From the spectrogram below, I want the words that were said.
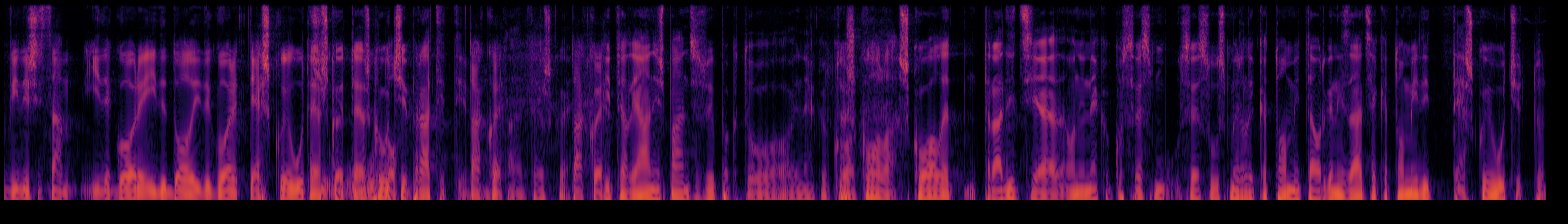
vidiš i sam, ide gore, ide dole, ide gore, teško je ući Teško je, teško ući i pratiti. Tako je. Da, teško je. Tako je. Italijani, Španci su ipak tu ovaj, nekako... To je škola. Škole, tradicija, oni nekako sve, sve su usmerili ka tom i ta organizacija ka tom ide, teško je ući. Tu,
